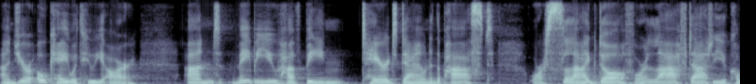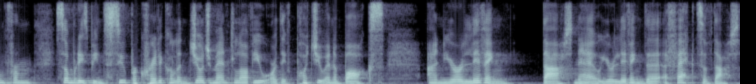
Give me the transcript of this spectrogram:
and you're okay with who you are. And maybe you have been teared down in the past or slagged off or laughed at, or you come from somebody's been super critical and judgmental of you, or they've put you in a box and you're living that now, you're living the effects of that.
